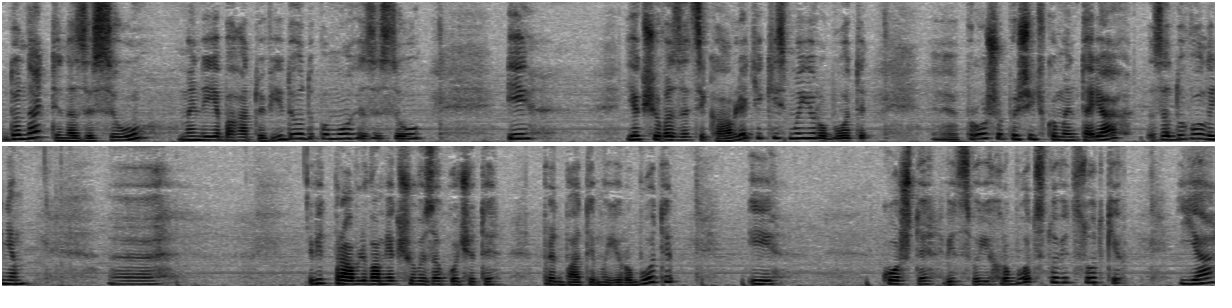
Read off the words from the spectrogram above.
Донатьте на ЗСУ. У мене є багато відео допомоги ЗСУ. І якщо вас зацікавлять якісь мої роботи, е, прошу пишіть в коментарях. З задоволенням е, відправлю вам, якщо ви захочете придбати мої роботи. І кошти від своїх робот 100% я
